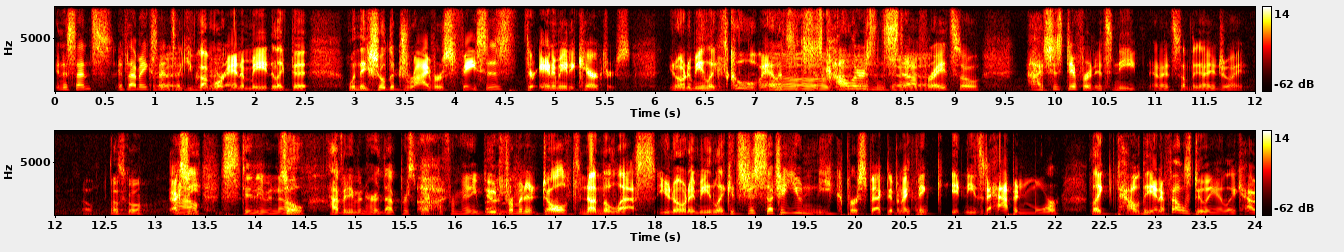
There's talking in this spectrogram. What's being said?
in a sense, if that makes sense. Right, Like you've got more animated, like the when they show the drivers' faces, they're animated characters. You know what I mean? Like it's cool, man. It's, it's just Oh, Okay. colors and Yeah, stuff, yeah. right? So ah, it's just different. It's neat, and it's something I enjoy. So that's cool. Actually, Wow. didn't even know. so- haven't even heard that perspective Ah, from anybody. dude, from an adult, nonetheless. You know what I mean? Like it's just such a unique perspective, and I think it needs to happen more. Like how the NFL's doing it, like how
